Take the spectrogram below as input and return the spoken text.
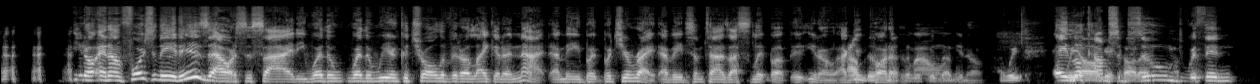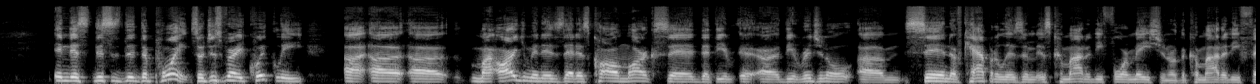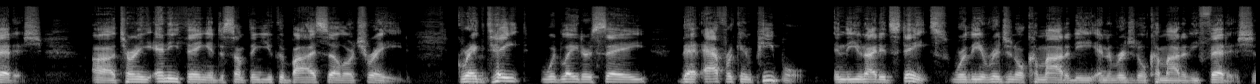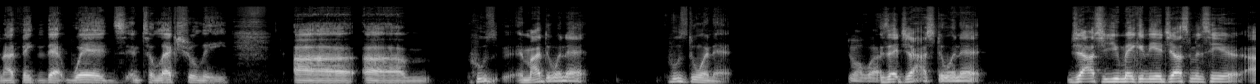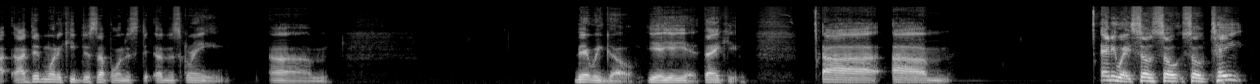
you know, and unfortunately, it is our society, whether whether we're in control of it or like it or not. I mean, but but you're right. I mean, sometimes I slip up. You know, I get caught up in my own. You know, we, hey, we look, I'm subsumed within. In this, this is the the point. So just very quickly, uh, uh, uh, my argument is that, as Karl Marx said, that the uh, uh, the original um, sin of capitalism is commodity formation or the commodity fetish, uh, turning anything into something you could buy, sell, or trade. Greg Tate would later say that African people in the United States were the original commodity and original commodity fetish. And I think that that weds intellectually. Uh, um, who's am I doing that? Who's doing that? Doing what? Is that Josh doing that? Josh, are you making the adjustments here? I, I didn't want to keep this up on the on the screen. Um, there we go. Yeah, yeah, yeah. Thank you uh, um, anyway, so so so Tate,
